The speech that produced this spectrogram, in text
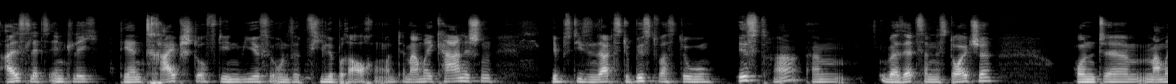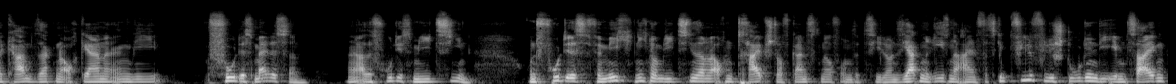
als letztendlich deren Treibstoff, den wir für unsere Ziele brauchen. Und im Amerikanischen gibt es diesen Satz, du bist, was du isst, ja? ähm, übersetzt dann ins Deutsche. Und ähm, im Amerikanischen sagt man auch gerne irgendwie, Food is Medicine. Ja, also Food ist Medizin. Und Food ist für mich nicht nur Medizin, sondern auch ein Treibstoff ganz genau für unsere Ziele. Und sie hat einen riesen Einfluss. Es gibt viele, viele Studien, die eben zeigen,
